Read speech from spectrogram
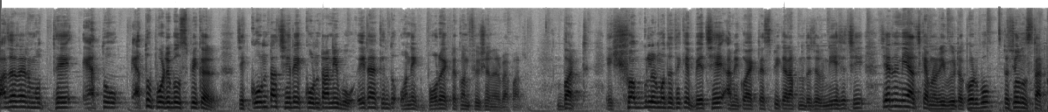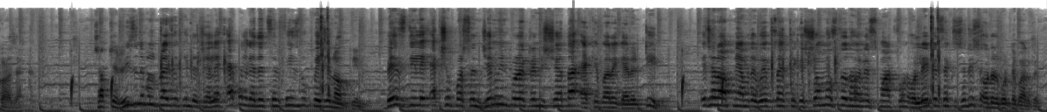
বাজারের মধ্যে এত এত পোর্টেবল স্পিকার যে কোনটা ছেড়ে কোনটা নিব, এটা কিন্তু অনেক বড় একটা কনফিউশনের ব্যাপার। বাট এই সবগুলোর মধ্যে থেকে বেছে আমি কয়েকটা স্পিকার আপনাদের জন্য নিয়ে এসেছি যেটা নিয়ে আজকে আমরা রিভিউটা করব। তো চলুন স্টার্ট করা যাক। সবচেয়ে রিজনেবল প্রাইসে কিনতে চাইলে অ্যাপেল গ্যাজেটসের ফেসবুক পেজে নক দিন বেস্ট দিলে একশো পার্সেন্ট জেনুইন প্রোডাক্টের নিশ্চয়তা একেবারে গ্যারান্টিড এছাড়াও আপনি আমাদের ওয়েবসাইট থেকে সমস্ত ধরনের স্মার্টফোন ও লেটেস্ট অ্যাক্সেসরিজ অর্ডার করতে পারবেন।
